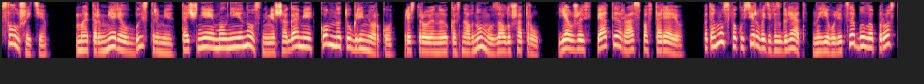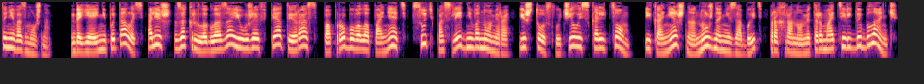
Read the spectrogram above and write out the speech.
Слушайте. Мэтр мерил быстрыми, точнее молниеносными шагами комнату-гримерку, пристроенную к основному залу-шатру. Я уже в пятый раз повторяю, потому сфокусировать взгляд на его лице было просто невозможно. Да я и не пыталась, а лишь закрыла глаза и уже в пятый раз попробовала понять суть последнего номера и что случилось с кольцом. И, конечно, нужно не забыть про хронометр Матильды Бланч.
